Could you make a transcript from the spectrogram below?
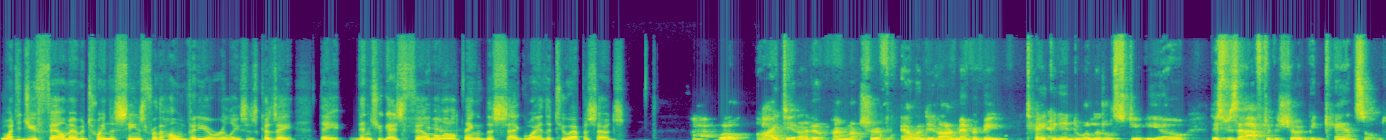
What did you film in between the scenes for the home video releases? Because they they didn't you guys film a little thing, the segue, the two episodes? Uh, well, I did. I don't. I'm not sure if Ellen did. I remember being taken into a little studio. This was after the show had been canceled,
